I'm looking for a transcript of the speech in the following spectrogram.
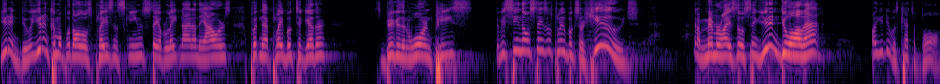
You didn't do it. You didn't come up with all those plays and schemes, stay up late night on the hours, putting that playbook together. It's bigger than war and peace. Have you seen those things? Those playbooks are huge. You gotta memorize those things. You didn't do all that. All you did was catch a ball.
